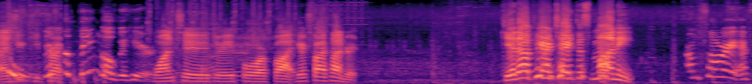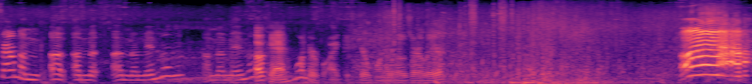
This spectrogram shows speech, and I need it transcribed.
As you Ooh, keep there's trying. a thing over here. One, two, three, four, five. Here's 500. Get up here and take this money! I'm sorry. I found a a a, a, a minimum. A minimum. Okay, I wonder why I could hear one of those earlier. Ah!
